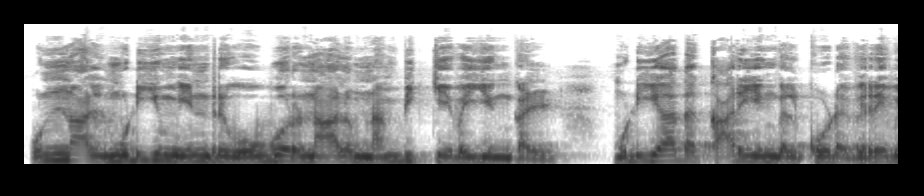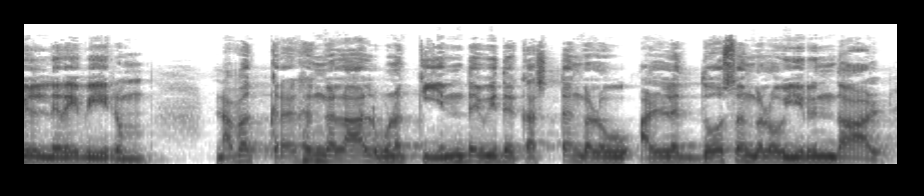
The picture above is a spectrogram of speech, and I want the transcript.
உன்னால் முடியும் என்று ஒவ்வொரு நாளும் நம்பிக்கை வையுங்கள். முடியாத காரியங்கள் கூட விரைவில் நிறைவேறும். நவக்கிரகங்களால் உனக்கு எந்தவித கஷ்டங்களோ அல்லது தோஷங்களோ இருந்தால்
